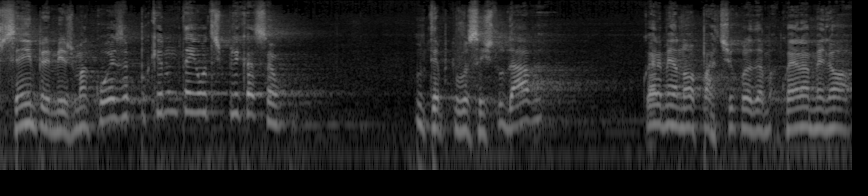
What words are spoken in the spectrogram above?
sempre a mesma coisa porque não tem outra explicação. No tempo que você estudava, qual era a menor partícula da, qual era a melhor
